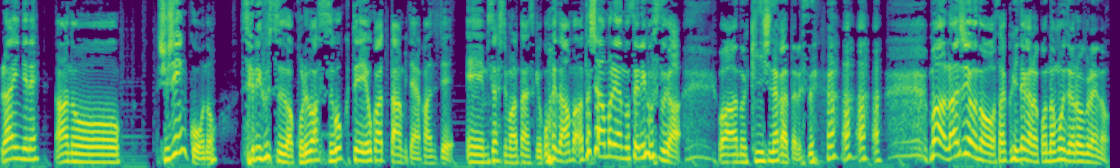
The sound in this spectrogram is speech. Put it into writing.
LINE でね、あのー、主人公のセリフ数はこれはすごくてよかったみたいな感じで、えー、見させてもらったんですけど、ごめんなさい、あんま、私はあんまりあのセリフ数が、はあの気にしなかったです。まあラジオの作品だからこんなもんじゃろうぐらいの。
